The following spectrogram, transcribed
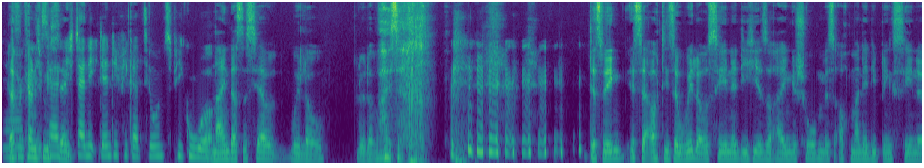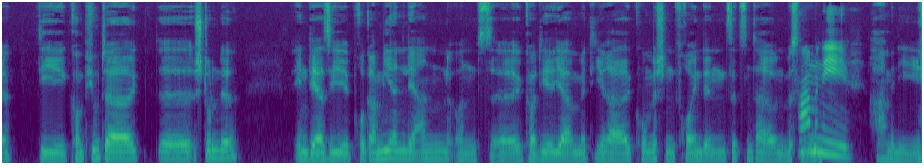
Ja, Dafür kann das ich mich ist halt sehr- nicht deine Identifikationsfigur. Nein, das ist ja Willow, blöderweise. Deswegen ist ja auch diese Willow-Szene, die hier so eingeschoben ist, auch meine Lieblingsszene. Die Computerstunde, äh, in der sie programmieren lernen und äh, Cordelia mit ihrer komischen Freundin sitzen da und müssen. Harmony. Harmony.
